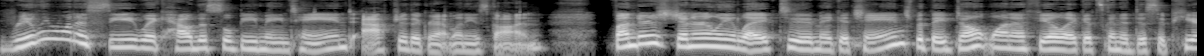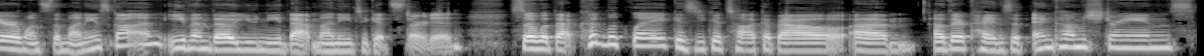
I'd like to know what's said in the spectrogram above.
really want to see like how this will be maintained after the grant money is gone. Funders generally like to make a change, but they don't want to feel like it's going to disappear once the money's gone, even though you need that money to get started. So, what that could look like is you could talk about um, other kinds of income streams.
